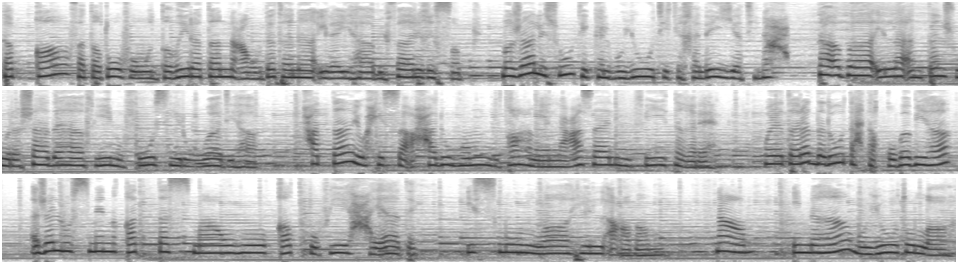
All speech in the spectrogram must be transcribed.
تبقى فتطوف منتظرة عودتنا إليها بفارغ الصبر. مجالس تلك البيوت كخلية نحل تأبى إلا أن تنشر شهدها في نفوس روادها. حتى يحس أحدهم بطعم العسل في ثغره ويتردد تحت قببها أجل اسم قد تسمعه قط في حياتك اسم الله الأعظم. نعم إنها بيوت الله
